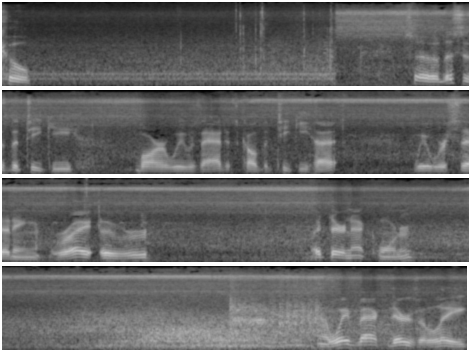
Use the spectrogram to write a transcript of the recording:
Cool. So this is the tiki bar we was at. It's called the Tiki Hut. We were sitting right over, right there in that corner. Now way back there's a lake,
